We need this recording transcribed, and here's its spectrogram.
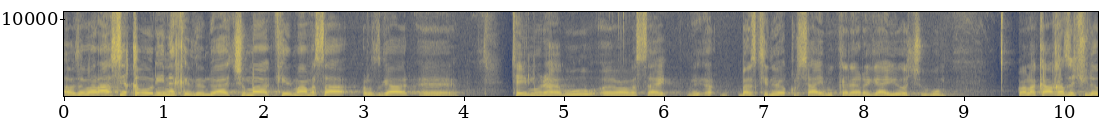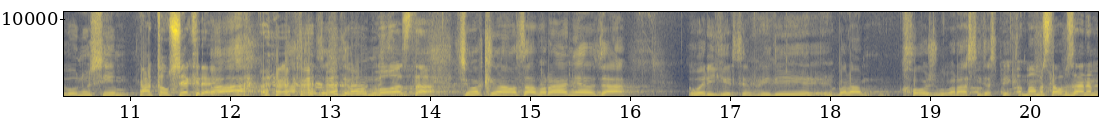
ئەوجە بەڕاستی قبووڵی نەکردم. دوای چوومە کێ، مامۆستا ڕزگار. تەیموور هەبوو، مامۆستا باسکردنەوەی قورسایی بوو کە لە ڕێگای یۆ چووبووم، وەڵا کاغەزێکی لە بۆ نووسیم یان تەوسیە کرای بەواستا چوومە کە مامۆستا بڕانی ئەوجا وەری گرتم ئیدی بەڵام خۆش بوو بەڕاستی دەست پێکرد مامۆستا بزانم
